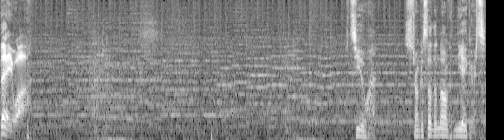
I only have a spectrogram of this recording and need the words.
There you are. It's you, strongest of the Northern Jaegers,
